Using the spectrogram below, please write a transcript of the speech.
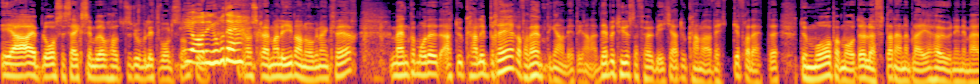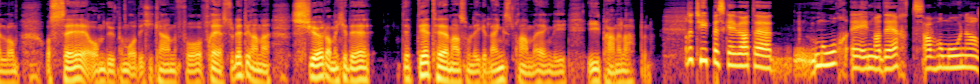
Ja, jeg blåser sexy, men det hørtes jo litt voldsomt Ja, det gjorde det. Kan skremme livet av noen enhver. Men på en måte at du kalibrerer forventningene litt. Det betyr selvfølgelig ikke at du kan være vekke fra dette. Du må på en måte løfte denne bleiehaugen innimellom og se om du på en måte ikke kan få frest litt, selv om ikke det det er det temaet som ligger lengst framme egentlig i pannelappen. Det typiske er jo at eh, mor er invadert av hormoner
